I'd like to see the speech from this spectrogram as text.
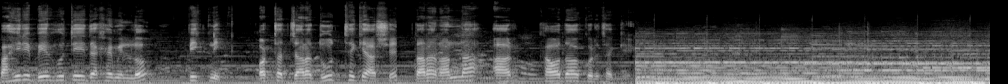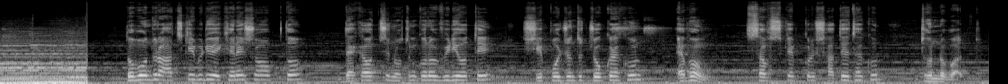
বাহিরে বের হতেই দেখা মিলল পিকনিক। অর্থাৎ যারা দূর থেকে আসে, তারা রান্না আর খাওয়া দাওয়া করে থাকে। তো বন্ধুরা, আজকের ভিডিও এখানেই সমাপ্ত। দেখা হচ্ছে নতুন কোনো ভিডিওতে। সে পর্যন্ত চোখ রাখুন এবং সাবস্ক্রাইব করে সাথে থাকুন। ধন্যবাদ।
